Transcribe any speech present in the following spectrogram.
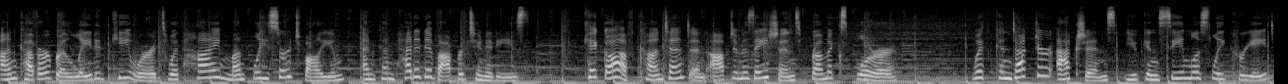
Uncover related keywords with high monthly search volume and competitive opportunities. Kick off content and optimizations from Explorer. With Conductor Actions, you can seamlessly create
